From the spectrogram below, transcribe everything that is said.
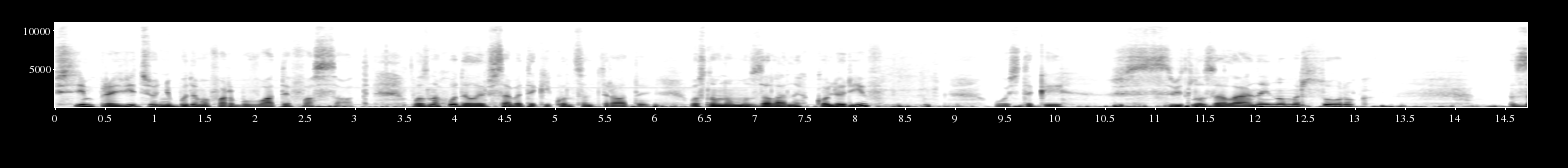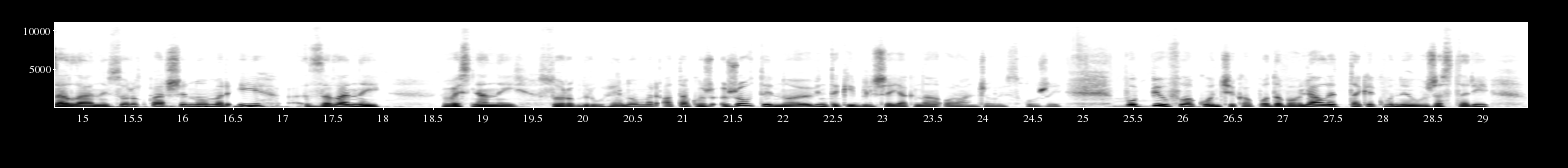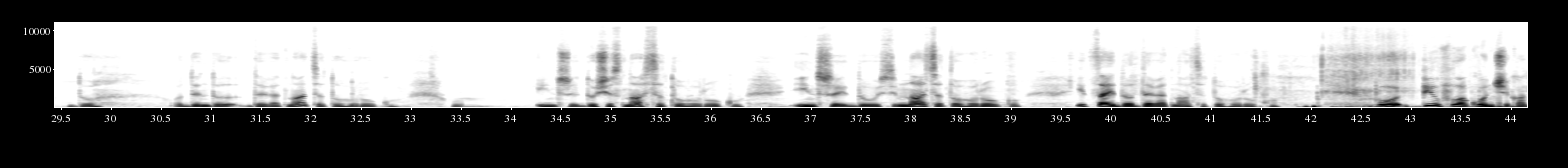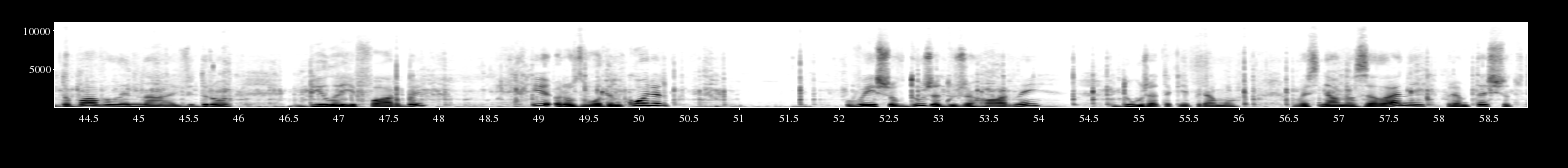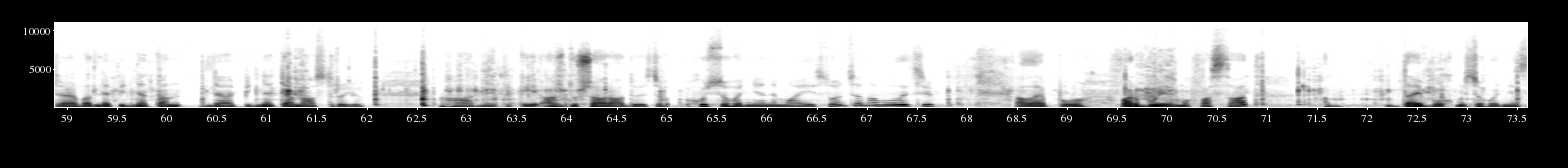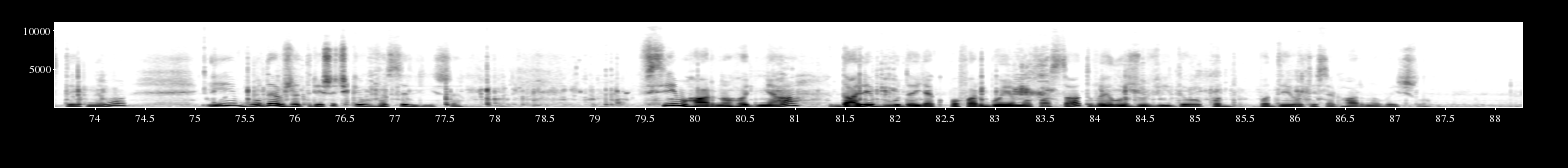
Всім привіт! Сьогодні будемо фарбувати фасад. Познаходили в себе такі концентрати, в основному зелених кольорів. Ось такий світло-зелений номер 40, зелений 41 номер і зелений весняний 42 номер, а також жовтий, але він такий більше як на оранжевий схожий. По пів флакончика подобавляли, так як вони вже старі до один до 19-го року, інший до 16-го року, інший до 17-го року і цей до 19-го року. По пів флакончика додали на відро білої фарби і розводимо колір. Вийшов дуже-дуже гарний, дуже такий прямо весняно-зелений, прям те, що треба для підняття, для підняття настрою. Гарний такий, аж душа радується. Хоч сьогодні немає і сонця на вулиці, але пофарбуємо фасад. Дай Бог, ми сьогодні встигнемо. І буде вже трішечки веселіше. Всім гарного дня. Далі буде, як пофарбуємо фасад, виложу відео. Под- Подивитись, як гарно вийшло.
